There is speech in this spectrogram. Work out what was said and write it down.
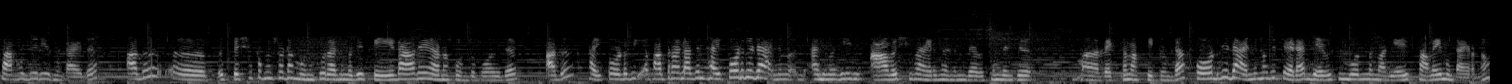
സാഹചര്യം ഉണ്ടായത്. അത് സ്പെഷ്യൽ കമ്മീഷണറുടെ മുൻകൂർ അനുമതി തേടാതെയാണ് കൊണ്ടുപോയത്. അത് ഹൈക്കോടതി മാത്രമല്ല അതിൽ ഹൈക്കോടതിയുടെ അനു- അനുമതി ആവശ്യമായിരുന്നു എന്നും ദേവസ്വം ബെഞ്ച് വ്യക്തമാക്കിയിട്ടുണ്ട്. കോടതിയുടെ അനുമതി തേടാൻ ദേവസ്വം ബോർഡിന് മതിയായ സമയമുണ്ടായിരുന്നു.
